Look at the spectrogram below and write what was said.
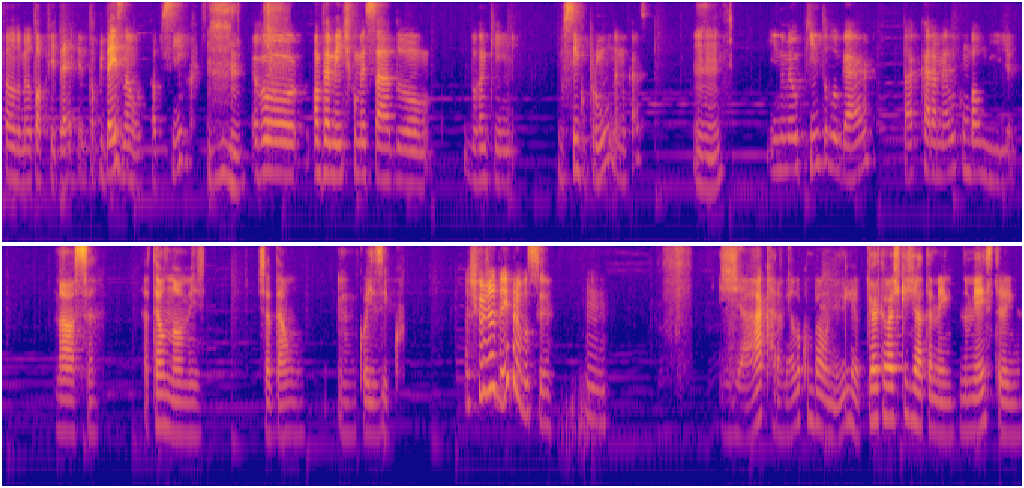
falando do meu top 10. Top 10 não, top 5. Eu vou, obviamente, começar do, do ranking do 5 pro 1, né, no caso. Uhum. E no meu quinto lugar tá caramelo com baunilha. Nossa, até o nome já dá um, um coisico. Acho que eu já dei pra você. Hum. Já? Caramelo com baunilha? Pior que eu acho que já também. Não me é estranho.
